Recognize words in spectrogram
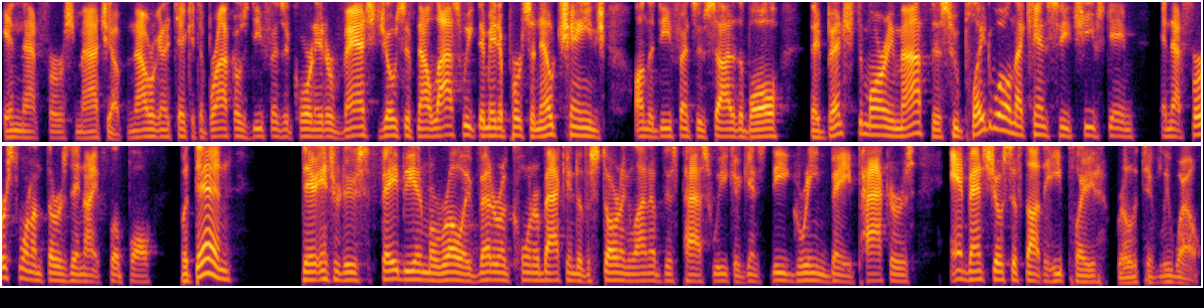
in that first matchup. Now we're going to take it to Broncos defensive coordinator Vance Joseph. Now, last week they made a personnel change on the defensive side of the ball. They benched Damarri Mathis, who played well in that Kansas City Chiefs game in that first one on Thursday night football. But then they introduced Fabian Moreau, a veteran cornerback, into the starting lineup this past week against the Green Bay Packers. And Vance Joseph thought that he played relatively well.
